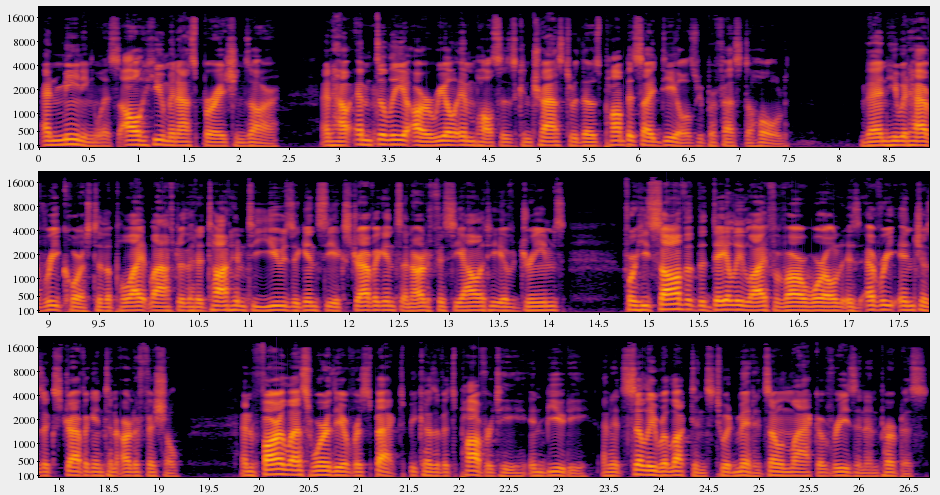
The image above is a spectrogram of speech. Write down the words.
and meaningless all human aspirations are, and how emptily our real impulses contrast with those pompous ideals we profess to hold. Then he would have recourse to the polite laughter that had taught him to use against the extravagance and artificiality of dreams for he saw that the daily life of our world is every inch as extravagant and artificial, and far less worthy of respect because of its poverty in beauty and its silly reluctance to admit its own lack of reason and purpose.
